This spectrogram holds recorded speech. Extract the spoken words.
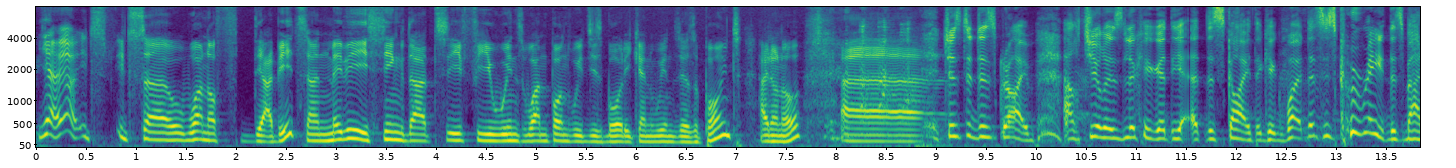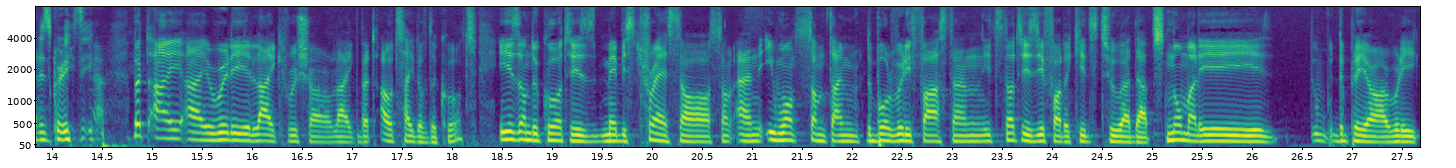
Yeah, yeah, it's it's uh, one of the habits, and maybe he think that if he wins one point with this ball, he can win the other point. I don't know. Uh, Just to describe, Arthur is looking at the at the sky, thinking, "Wow, this is great. This man is crazy." but I, I really like Richard, like, but outside of the court, he's on the court, is maybe stress or some, and he wants sometimes the ball really fast, and it's not easy for the kids to adapt. Normally, the player are really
